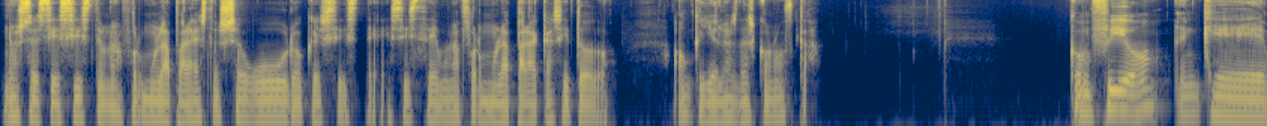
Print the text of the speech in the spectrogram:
No sé si existe una fórmula para esto, seguro que existe. Existe una fórmula para casi todo, aunque yo las desconozca. Confío en que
